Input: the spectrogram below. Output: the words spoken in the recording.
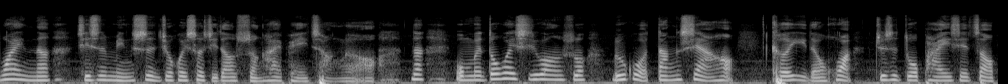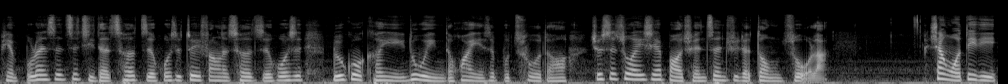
外呢，其实民事就会涉及到损害赔偿了哦。那我们都会希望说，如果当下哈可以的话，就是多拍一些照片，不论是自己的车子或是对方的车子，或是如果可以录影的话，也是不错的哦。就是做一些保全证据的动作啦。像我弟弟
